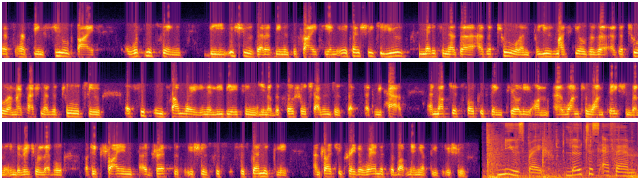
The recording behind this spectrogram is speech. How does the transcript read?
has, has been fueled by witnessing the issues that have been in society and essentially to use medicine as a as a tool and to use my skills as a as a tool and my passion as a tool to assist in some way in alleviating, you know, the social challenges that, that we have and not just focusing purely on a one-to-one patient on an individual level, but to try and address these issues systemically and try to create awareness about many of these issues. Newsbreak, Lotus FM,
